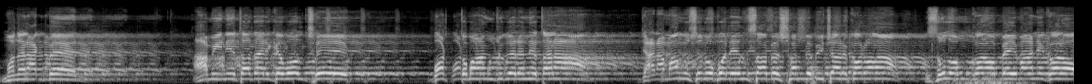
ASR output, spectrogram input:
মনে রাখবেন, আমি নেতাদেরকে বলছি, বর্তমান যুগের নেতারা, যারা মানুষের উপর ইনসাফের সঙ্গে বিচার করো না, জুলুম করো, বেইমানি করো,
